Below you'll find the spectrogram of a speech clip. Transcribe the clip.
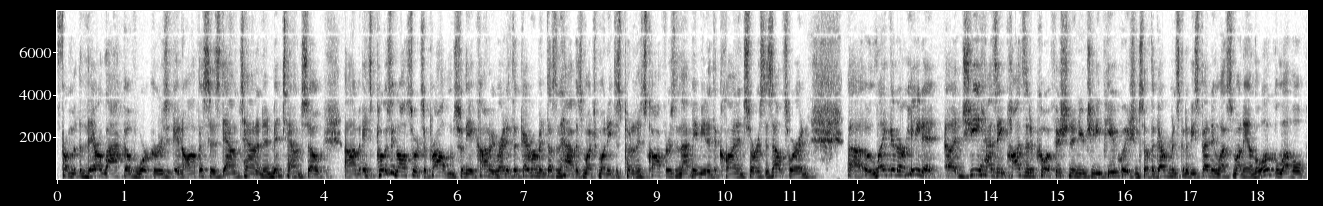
from their lack of workers in offices downtown and in midtown. So um, it's posing all sorts of problems for the economy, right? If the government doesn't have as much money to put in its coffers, then that may mean a decline in services elsewhere. And uh, like it or hate it, uh, G has a positive coefficient in your GDP equation. So if the government's going to be spending less money on the local level,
